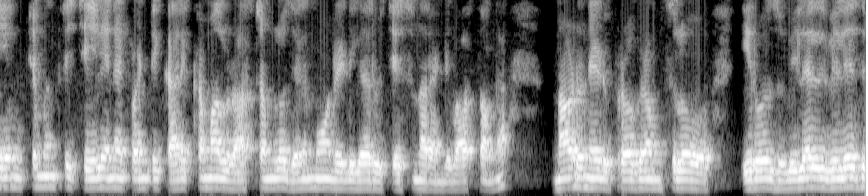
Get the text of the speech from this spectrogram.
ఏ ముఖ్యమంత్రి చేయలేనటువంటి కార్యక్రమాలు రాష్ట్రంలో జగన్మోహన్ రెడ్డి గారు చేస్తున్నారండి వాస్తవంగా నాడు నేడు ప్రోగ్రామ్స్లో ఈరోజు విలేజ్ విలేజ్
